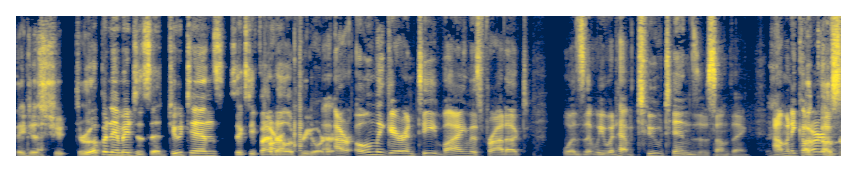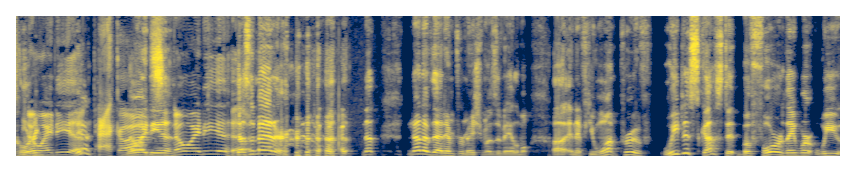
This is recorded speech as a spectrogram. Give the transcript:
They just shoot, threw up an image that said two tens, sixty-five dollar pre-order. Our only guarantee buying this product was that we would have two tins of something. How many cars? according- no idea. yeah, Pack no idea. No idea. Doesn't matter. none, none of that information was available. Uh, and if you want proof, we discussed it before they were we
